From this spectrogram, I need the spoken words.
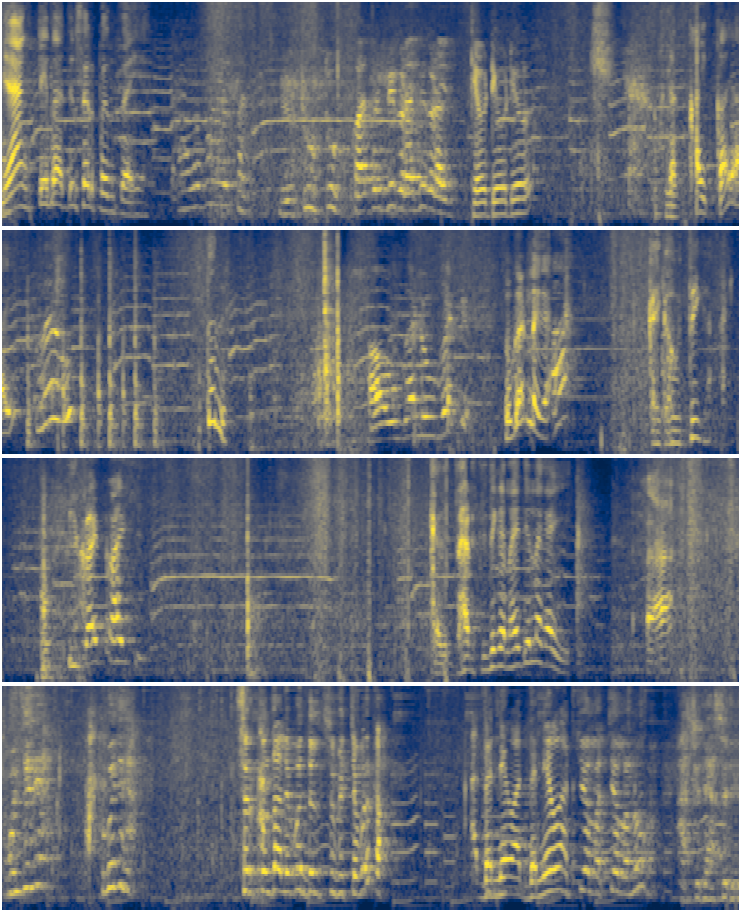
मी अंगठे बहादूर सरपंच आहे. तू तू काय तर बिघडाय बिघडाय ठेव ठेव. ठेव काय काय आहे? तर हा उघड. उघड उघडलं का? काय गावते का? ही काय तर आहे की काय झाड तिथे का नाही दिलं काही? हा? सरपंच आल्याबद्दल शुभेच्छा बरं का. धन्यवाद धन्यवाद. केला केला नो असू दे असू दे.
